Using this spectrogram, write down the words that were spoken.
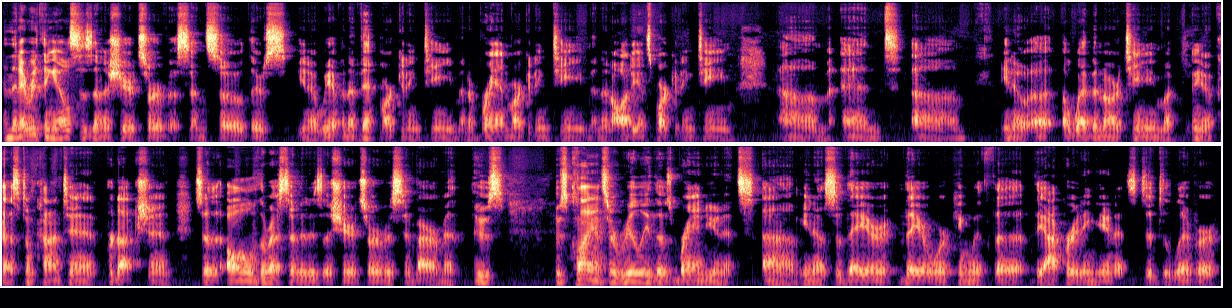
And then everything else is in a shared service. And so there's you know we have an event marketing team and a brand marketing team and an audience marketing team um, and um, you know a, a, webinar team, a, you know custom content production. So all of the rest of it is a shared service environment whose whose clients are really those brand units. Um, you know, so they are they are working with the the operating units to deliver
